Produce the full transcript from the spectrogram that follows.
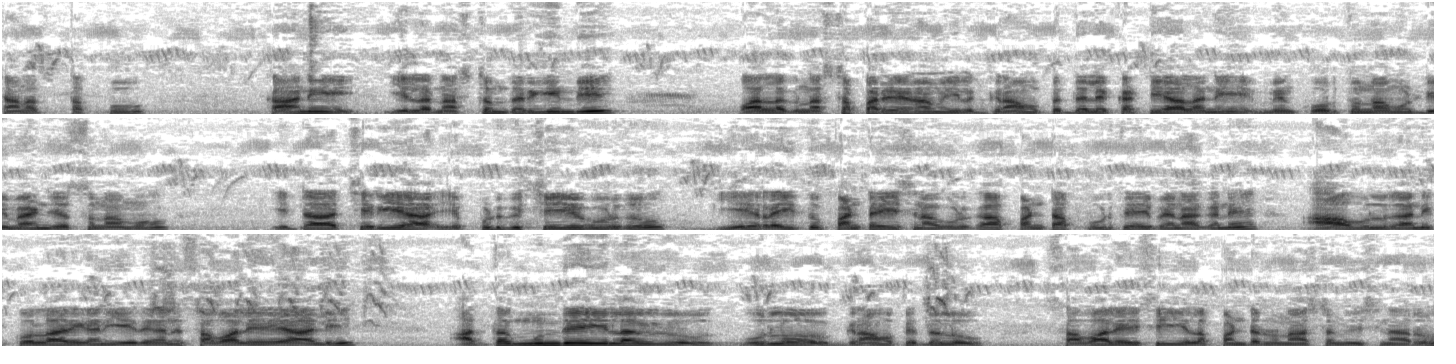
చాలా తప్పు. కానీ వీళ్ళ నష్టం జరిగింది. వాళ్ళకు నష్టపరిహారం వీళ్ళ గ్రామ పెద్దలే కట్టేయాలని మేము కోరుతున్నాము డిమాండ్ చేస్తున్నాము. ఇట చర్య ఎప్పటికి చేయకూడదు. ఏ రైతు పంట వేసినా కూడా పంట పూర్తి అయిపోయినాకనే ఆవులు కానీ కొల్లారి కానీ ఏది కానీ సవాల్ వేయాలి. అంతకుముందే ఇలా ఊర్లో గ్రామ పెద్దలు సవాల్ వేసి ఇలా పంటను నాశనం చేసినారు.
